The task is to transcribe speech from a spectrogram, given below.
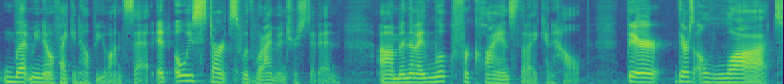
Let me know if I can help you on set." It always starts with what I'm interested in, um, and then I look for clients that I can help. There, there's a lot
